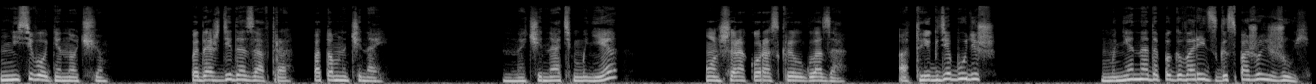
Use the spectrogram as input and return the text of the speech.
«Не сегодня ночью. Подожди до завтра, потом начинай». «Начинать мне?» Он широко раскрыл глаза. «А ты где будешь?» Мне надо поговорить с госпожой Жуй.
